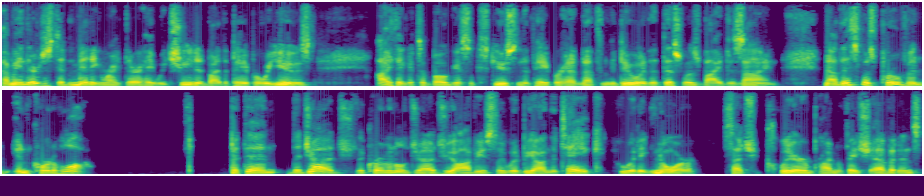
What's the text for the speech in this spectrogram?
I mean, they're just admitting right there, hey, we cheated by the paper we used. I think it's a bogus excuse and the paper had nothing to do with it. This was by design. Now, this was proven in court of law. But then the judge, the criminal judge, who obviously would be on the take, who would ignore such clear and prima facie evidence,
